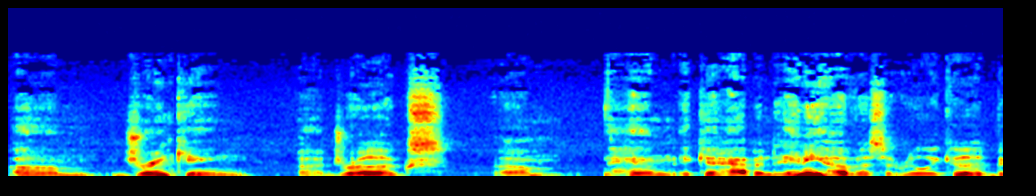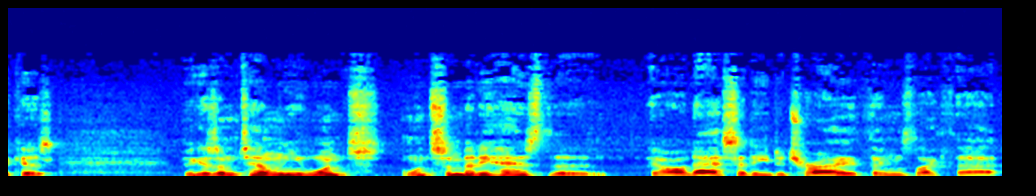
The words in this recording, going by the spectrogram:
um, drinking, uh, drugs, um, and it can happen to any of us. It really could because because I'm telling you, once once somebody has the the audacity to try things like that,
